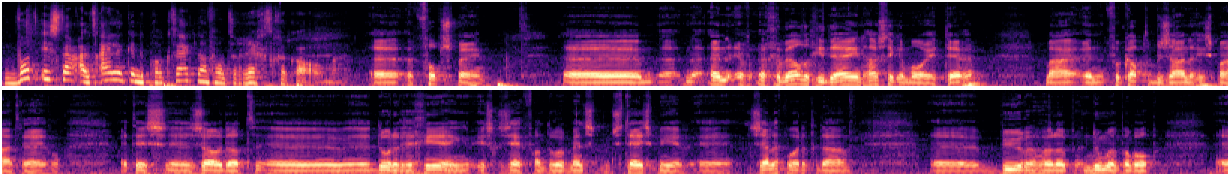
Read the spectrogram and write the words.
Wat is daar uiteindelijk in de praktijk nou van terechtgekomen? Eh, een fopspeen. Eh, een, een, geweldig idee, een hartstikke mooie term, maar een verkapte bezuinigingsmaatregel. Het is eh, zo dat eh, door de regering is gezegd van door mensen moet steeds meer eh, zelf worden gedaan. Eh, burenhulp, noem het maar op. Eh,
